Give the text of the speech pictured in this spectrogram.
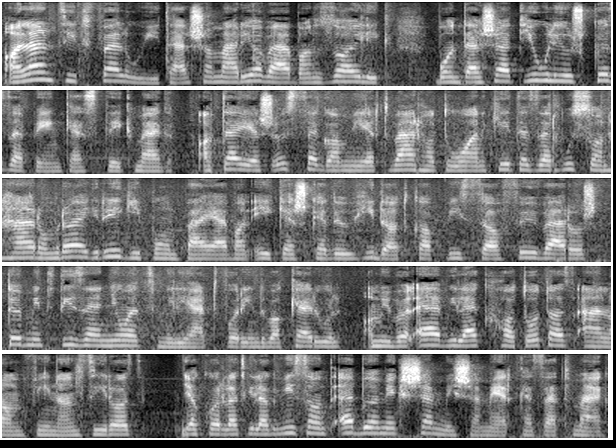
A láncít felújítása már javában zajlik, bontását július közepén kezdték meg. A teljes összeg, amiért várhatóan 2023-ra egy régi pompájában ékeskedő hidat kap vissza a főváros, több mint 18 milliárd forintba kerül, amiből elvileg hatot az állam finanszíroz. Gyakorlatilag viszont ebből még semmi sem érkezett meg.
